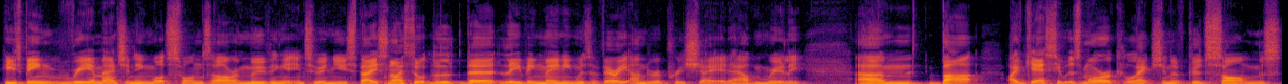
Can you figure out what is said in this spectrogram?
he's been reimagining what swans are and moving it into a new space. And I thought the, the Leaving Meaning was a very underappreciated album, really. Um, but I guess it was more a collection of good songs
